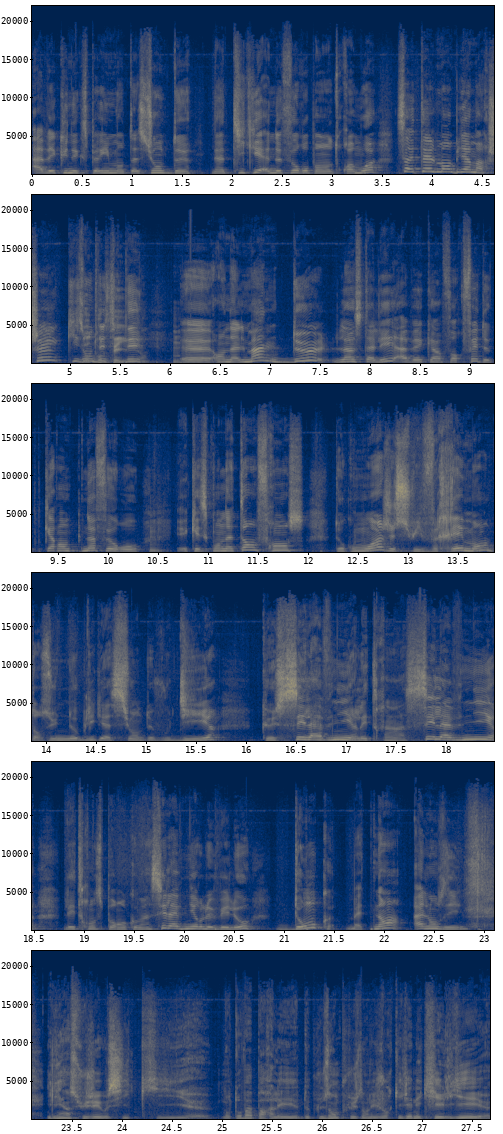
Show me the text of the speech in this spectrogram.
avec une expérimentation d'un ticket à 9 euros pendant 3 mois. Ça a tellement bien marché qu'ils ont décidé hein. euh, en Allemagne de l'installer avec un forfait de 49 euros. Hmm. Et qu'est-ce qu'on attend en France? Donc moi, je suis vraiment dans une obligation de vous dire que c'est l'avenir les trains, c'est l'avenir les transports en commun, c'est l'avenir le vélo. Donc maintenant, allons-y. Il y a un sujet aussi qui, euh, dont on va parler de plus en plus dans les jours qui viennent et qui est lié euh,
